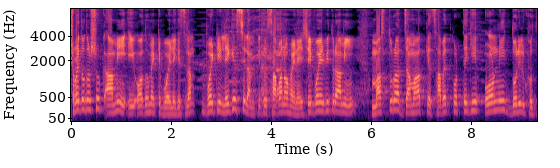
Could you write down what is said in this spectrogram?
সবাই তো দর্শক আমি এই অধমে একটি বই লেগেছিলাম বইটি লেগেছিলাম কিন্তু ছাপানো হয় নাই। সেই বইয়ের ভিতরে আমি মাস্তুরাত জামাতকে সাবেত করতে গিয়ে অনেক দলিল খুঁজছি।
